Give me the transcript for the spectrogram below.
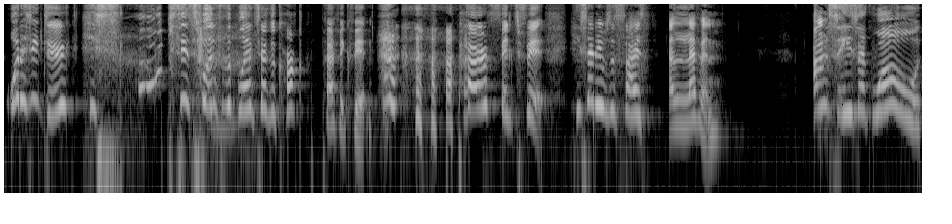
what does he do? He slips his foot into the Balenciaga croc. Perfect fit. Perfect fit. He said he was a size 11. I'm so he's like, whoa.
